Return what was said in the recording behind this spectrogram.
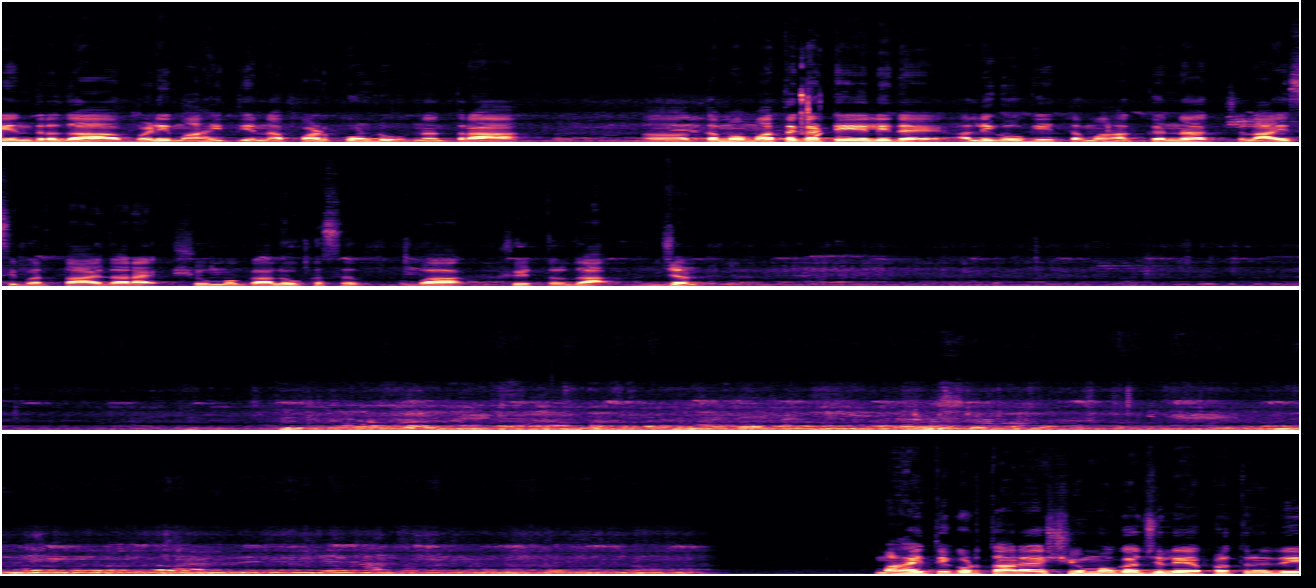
ಕೇಂದ್ರದ ಬಳಿ ಮಾಹಿತಿಯನ್ನು ಪಡ್ಕೊಂಡು ನಂತರ ತಮ್ಮ ಮತಗಟ್ಟೆ ಎಲ್ಲಿದೆ? ಅಲ್ಲಿಗೆ ಹೋಗಿ ತಮ್ಮ ಹಕ್ಕನ್ನು ಚಲಾಯಿಸಿ ಬರ್ತಾ ಇದ್ದಾರೆ ಶಿವಮೊಗ್ಗ ಲೋಕಸಭಾ ಕ್ಷೇತ್ರದ ಜನ ಮಾಹಿತಿ ಕೊಡ್ತಾರೆ ಶಿವಮೊಗ್ಗ ಜಿಲ್ಲೆಯ ಪ್ರತಿನಿಧಿ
